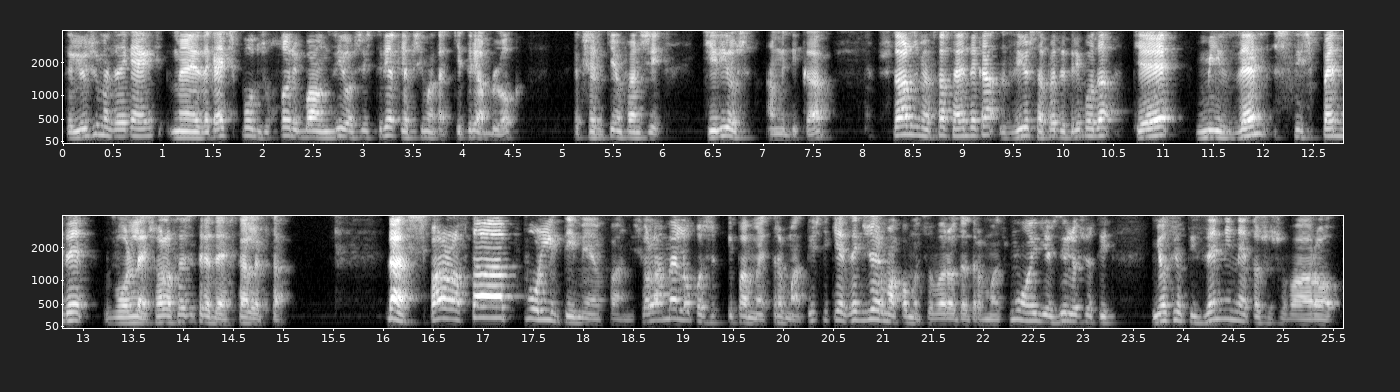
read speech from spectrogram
Τελείωσε με 16, με 16 πόντους, 8 rebound, 2 assist, 3 κλεψίματα και 3 block. Εξαιρετική εμφάνιση, κυρίως αμυντικά. Στους άλλου με 7 στα 11, 2 στα 5 τρίποντα και 0 στις 5 βολές. Όλα αυτά σε 37 λεπτά. Εντάξει, παρόλα αυτά, πολύ τίμη εμφάνιση. Ο Λαμέλο, όπως είπαμε, τραυματίστηκε. Δεν ξέρουμε ακόμα τη σοβαρότητα τραυματισμού. Ο ίδιος δήλωσε ότι νιώθει ότι δεν είναι τόσο σοβαρό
